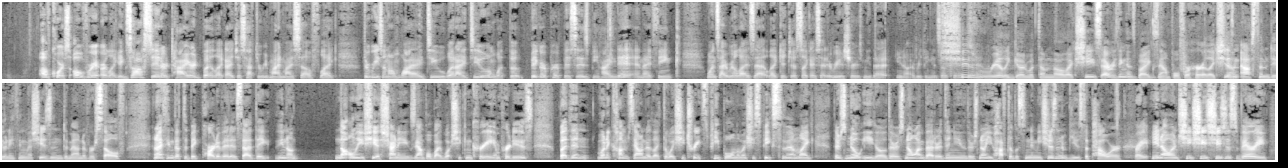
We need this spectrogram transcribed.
of course over it or like exhausted or tired but like i just have to remind myself like the reason on why i do what i do and what the bigger purpose is behind it and i think once i realize that like it just like i said it reassures me that you know everything is okay She's really good with them though. Like she's everything is by example for her. Like she doesn't ask them to do anything that she doesn't demand of herself. And I think that's a big part of it is that they, you know, not only is she a shining example by what she can create and produce, but then when it comes down to like the way she treats people and the way she speaks to them, like there's no ego, there's no I'm better than you, there's no you have to listen to me. She doesn't abuse the power, Right. You know, and she she's she's just very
